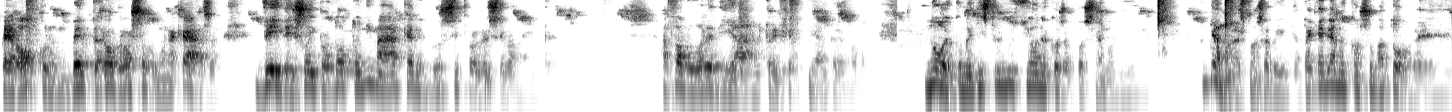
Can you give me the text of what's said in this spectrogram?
però con un bel però grosso come una casa. Vede i suoi prodotti di marca ridursi progressivamente a favore di altre, di altre robe. Noi come distribuzione cosa possiamo dire? Abbiamo una responsabilità perché abbiamo il consumatore,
